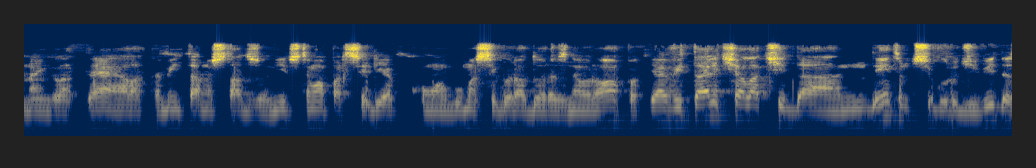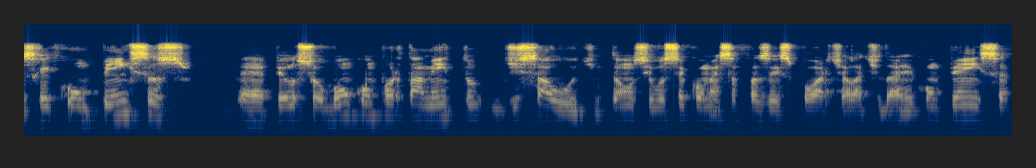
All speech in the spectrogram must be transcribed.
na Inglaterra, ela também está nos Estados Unidos, tem uma parceria com algumas seguradoras na Europa. E a Vitality ela te dá, dentro do seguro de vidas, recompensas é, pelo seu bom comportamento de saúde. Então, se você começa a fazer esporte, ela te dá recompensa.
